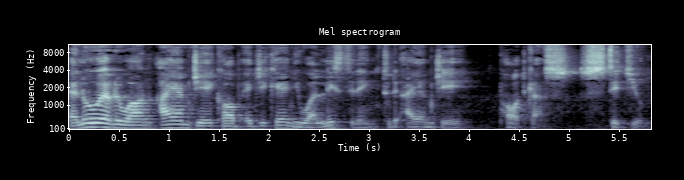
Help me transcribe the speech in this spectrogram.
Hello, everyone. I am Jacob Ejike, and you are listening to the IMJ podcast. Stay tuned.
